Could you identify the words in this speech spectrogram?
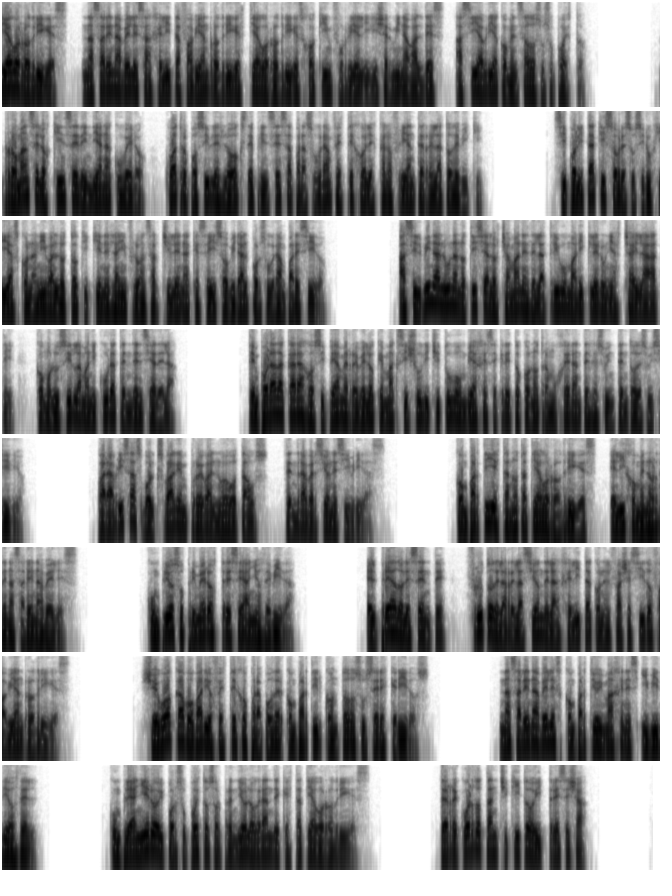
Tiago Rodríguez, Nazarena Vélez Angelita Fabián Rodríguez Tiago Rodríguez Joaquín Furriel y Guillermina Valdés, así habría comenzado su supuesto. Romance Los 15 de Indiana Cubero, cuatro posibles looks de princesa para su gran festejo el escalofriante relato de Vicky. Cipolitakis sobre sus cirugías con Aníbal Lotoki quien es la influencer chilena que se hizo viral por su gran parecido. A Silvina Luna noticia los chamanes de la tribu Maricler Chaila Ate, como lucir la manicura tendencia de la temporada Caras Gossipea me reveló que Maxi Judici tuvo un viaje secreto con otra mujer antes de su intento de suicidio. Parabrisas Volkswagen prueba el nuevo Taos, tendrá versiones híbridas. Compartí esta nota Tiago Rodríguez, el hijo menor de Nazarena Vélez. Cumplió sus primeros 13 años de vida. El preadolescente, fruto de la relación de la Angelita con el fallecido Fabián Rodríguez. Llevó a cabo varios festejos para poder compartir con todos sus seres queridos. Nazarena Vélez compartió imágenes y vídeos del cumpleañero y por supuesto sorprendió lo grande que está Tiago Rodríguez. Te recuerdo tan chiquito y 13 ya.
